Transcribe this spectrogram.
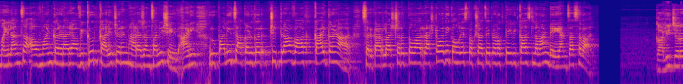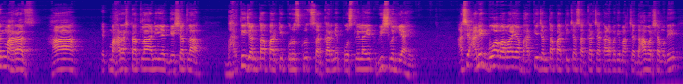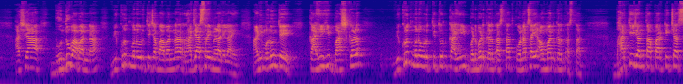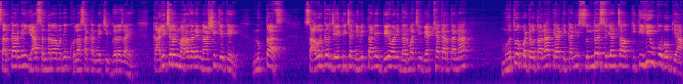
महिलांचा अवमान करणाऱ्या विकृत कालीचरण महाराजांचा निषेध आणि रुपाली चाकणकर चित्रा वाघ काय करणार? सरकारला शरद पवार राष्ट्रवादी काँग्रेस पक्षाचे प्रवक्ते विकास लवांडे यांचा सवाल. कालीचरण महाराज हा एक महाराष्ट्रातला आणि एक देशातला भारतीय जनता पार्टी पुरस्कृत सरकारने पोचलेला एक विश्वल्ली आहे. असे अनेक बुवा बाबा या भारतीय जनता पार्टीच्या सरकारच्या काळामध्ये मागच्या दहा वर्षामध्ये अशा भोंदू बाबांना विकृत मनोवृत्तीच्या बाबांना राजाश्रय मिळालेला आहे. आणि म्हणून ते काहीही बाष्कळ विकृत मनोवृत्तीतून काही बडबड करत असतात कोणाचाही अवमान करत असतात. भारतीय जनता पार्टीच्या सरकारने या संदर्भामध्ये खुलासा करण्याची गरज आहे. कालीचरण महाराजाने नाशिक येथे नुकताच सावरकर जयंतीच्या निमित्ताने देव आणि धर्माची व्याख्या करताना महत्त्व पटवताना त्या ठिकाणी सुंदर स्त्रियांचा कितीही उपभोग घ्या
